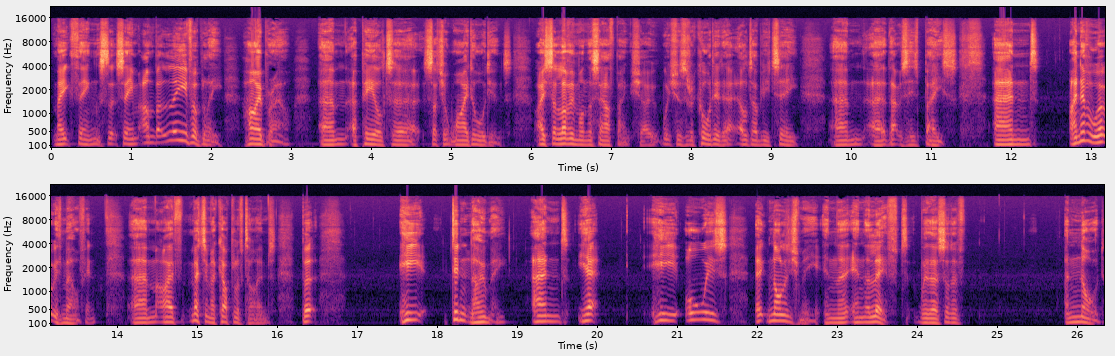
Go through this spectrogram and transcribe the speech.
make things that seem unbelievably highbrow um, appeal to such a wide audience. I used to love him on the South Bank show, which was recorded at LWT. Um, uh, that was his base, and I never worked with Melvyn. Um, I've met him a couple of times, but he didn't know me, and yet he always acknowledged me in the in the lift with a sort of a nod,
